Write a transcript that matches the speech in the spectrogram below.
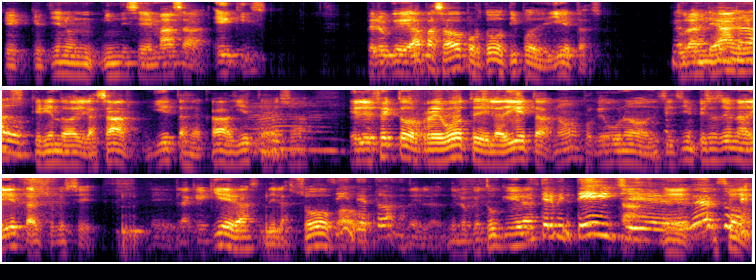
que, que tiene un índice de masa X, pero que ha pasado por todo tipo de dietas. Durante años queriendo adelgazar, dietas de acá, dietas de allá. El efecto rebote de la dieta, ¿no? Porque uno dice, sí, empieza a hacer una dieta, yo qué sé, eh, la que quieras, de la sopa, Sí, de o todo. de, la- de lo que tú quieras. Intermitente, Ah, eh, sí.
